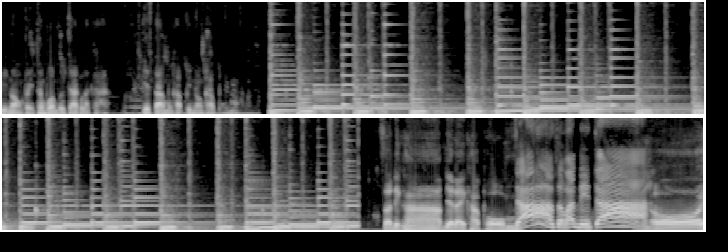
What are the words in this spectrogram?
พี่น้องไปทำความรู้จักและกันติดตามครับพี่น้องครับผม สวัสดีครับยายใดครับผม จ้า สวัสดีจ้า โอ้ย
